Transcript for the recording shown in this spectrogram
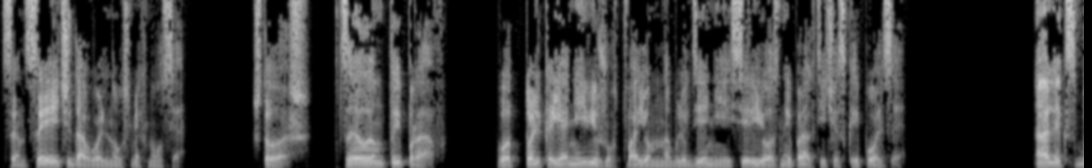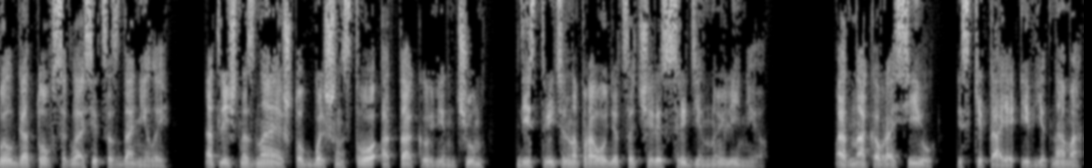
Сенсейч довольно усмехнулся. Что ж, в целом ты прав. Вот только я не вижу в твоем наблюдении серьезной практической пользы. Алекс был готов согласиться с Данилой, отлично зная, что большинство атак в Винчун действительно проводятся через срединную линию. Однако в Россию из Китая и Вьетнама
